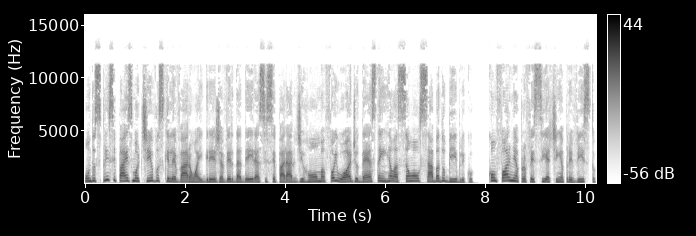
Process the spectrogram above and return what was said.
Um dos principais motivos que levaram a Igreja verdadeira a se separar de Roma foi o ódio desta em relação ao sábado bíblico. Conforme a profecia tinha previsto,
